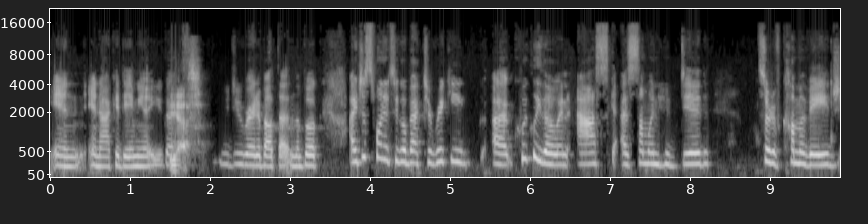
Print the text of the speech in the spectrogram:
in in academia. You guys, yes. you do write about that in the book. I just wanted to go back to Rikki uh, quickly though and ask, as someone who did sort of come of age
